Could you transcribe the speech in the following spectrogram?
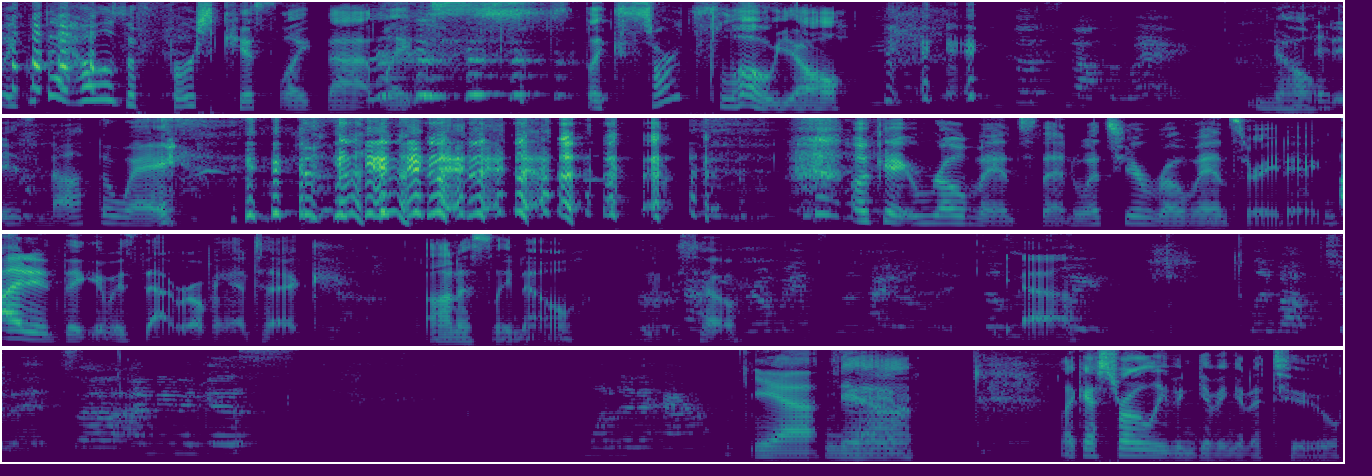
Like what the hell is a first kiss like that? Like s- like start slow, y'all. That's not the way. No. It is not the way. Okay, romance then. What's your romance rating? I didn't think it was that romantic. Honestly, no. For mm, So- romance in the title, it doesn't Yeah. quite live up to it. So I mean, I guess one and a half. Yeah. Yeah. same. Like I struggle even giving it a two.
